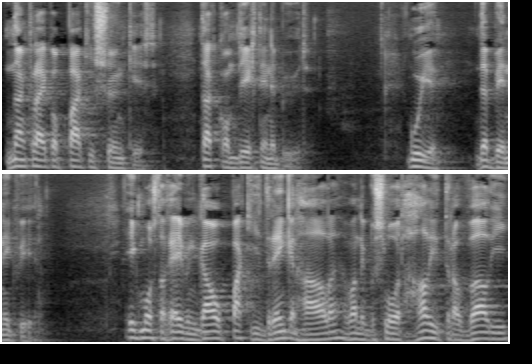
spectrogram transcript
Dan krijg ik wel pakjes sunkist. Dat komt dicht in de buurt. Goeie, daar ben ik weer. Ik moest nog even gauw pakjes drinken halen, want ik besloot Halli Travalli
